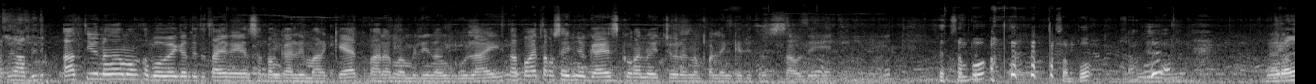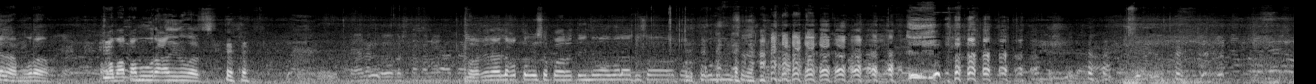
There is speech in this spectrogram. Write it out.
Kasi nabili. At yun na nga mga kabawegan, dito tayo ngayon sa Bangali Market para mamili ng gulay. Papakita ko sa inyo guys kung ano itsura ng palengke dito sa Saudi. Sampo? Sampo? Mura yan ha, mura. Baka mapamura ka ni Nuwals. Baka kilala ko itong isa para tayo nawawala doon sa kwarto ko nung isa.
